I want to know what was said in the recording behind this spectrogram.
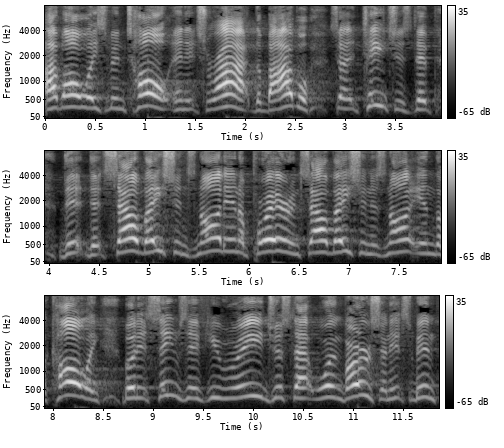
I've always been taught, and it's right, the Bible teaches that, that, that salvation's not in a prayer and salvation is not in the calling, but it seems if you read just that one verse, and it's been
